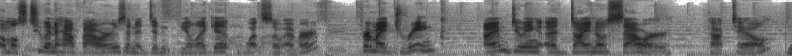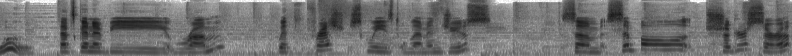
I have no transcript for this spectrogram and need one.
almost two and a half hours, and it didn't feel like it whatsoever. For my drink, I'm doing a Dino Sour cocktail. Ooh. That's gonna be rum with fresh squeezed lemon juice, some simple sugar syrup,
